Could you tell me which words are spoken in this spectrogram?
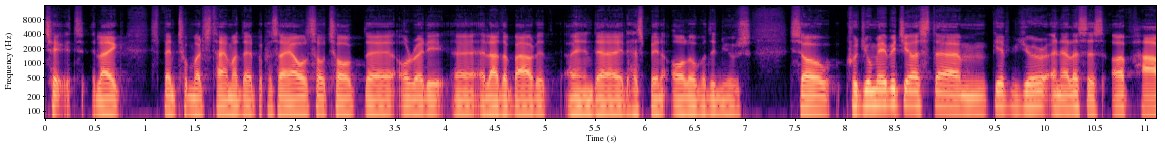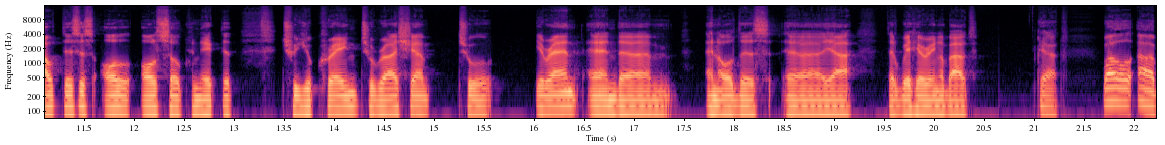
t- like spend too much time on that because I also talked uh, already uh, a lot about it and uh, it has been all over the news. So could you maybe just um, give your analysis of how this is all also connected to Ukraine, to Russia, to Iran, and um, and all this, uh, yeah, that we're hearing about? Yeah. Well, uh,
